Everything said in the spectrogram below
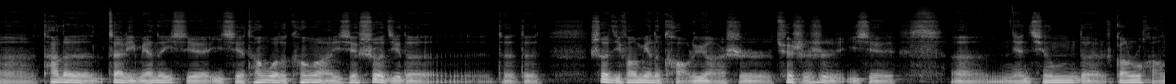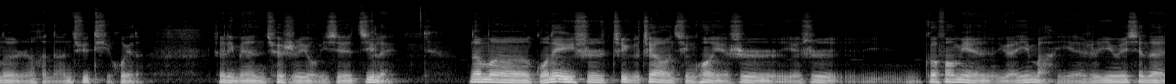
呃，它的在里面的一些一些趟过的坑啊，一些设计的的的设计方面的考虑啊，是确实是一些呃年轻的刚入行的人很难去体会的。这里面确实有一些积累。那么国内是这个这样情况，也是也是各方面原因吧，也是因为现在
